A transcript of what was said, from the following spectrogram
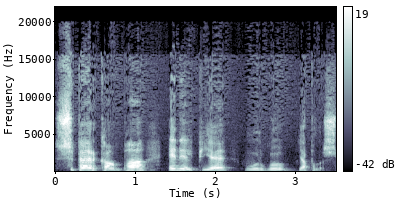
süper kampa, NLP'ye vurgu yapılır.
